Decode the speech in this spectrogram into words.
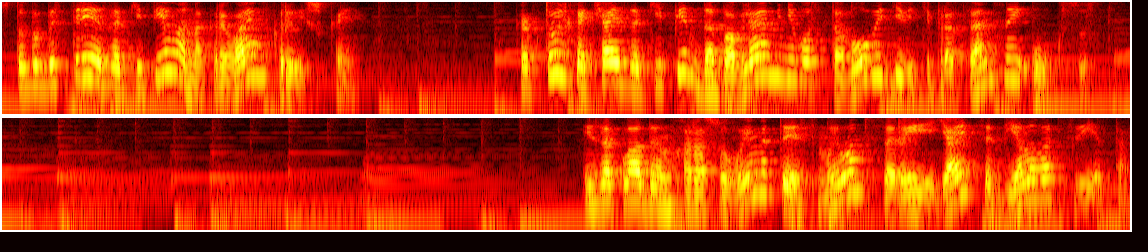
Чтобы быстрее закипело, накрываем крышкой. Как только чай закипит, добавляем в него столовый 9% уксус. И закладываем хорошо вымытые с мылом сырые яйца белого цвета.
